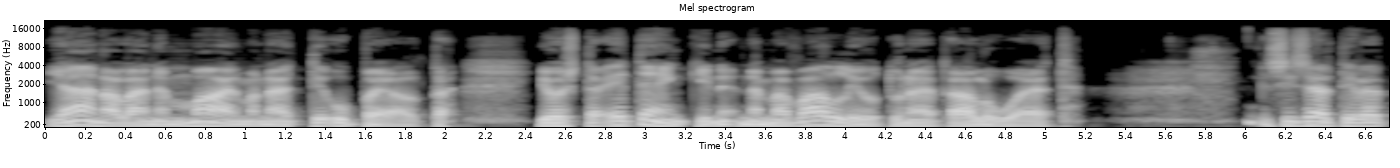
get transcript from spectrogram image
Jäänalainen maailma näytti upealta, joista etenkin nämä valliutuneet alueet sisältivät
